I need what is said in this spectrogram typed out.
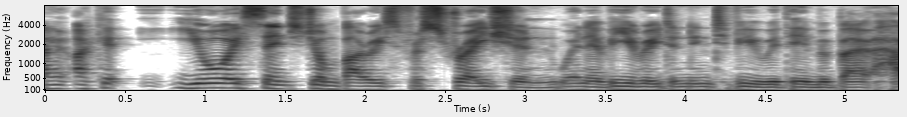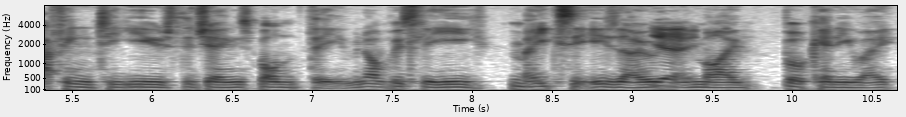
I, I could, you always sense John Barry's frustration whenever you read an interview with him about having to use the James Bond theme, and obviously he makes it his own Yeah. in my book anyway.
